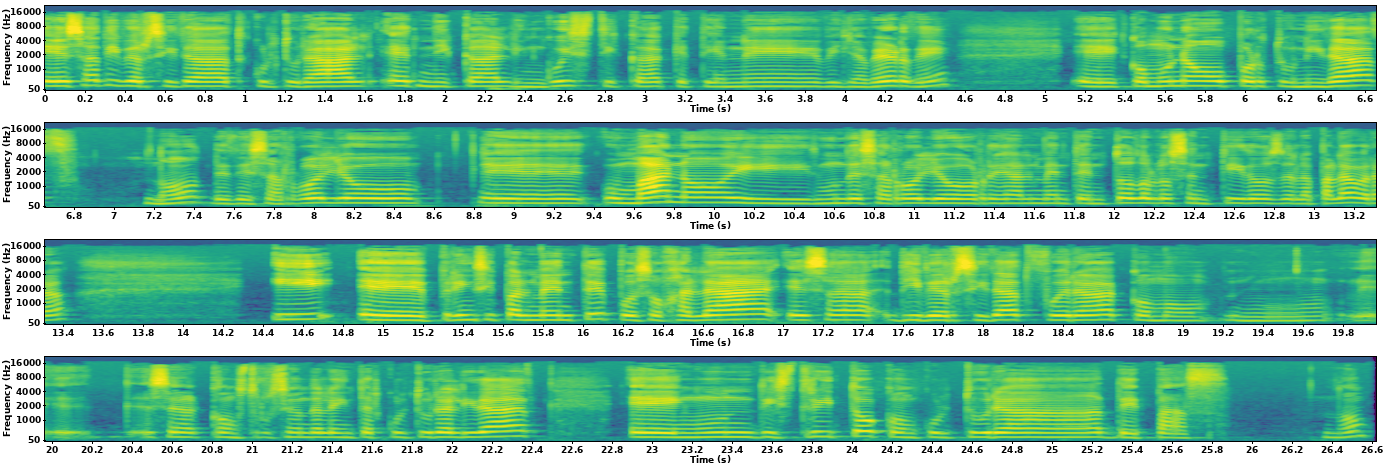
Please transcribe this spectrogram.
Esa diversidad cultural, étnica, lingüística que tiene Villaverde eh, como una oportunidad, ¿no? De desarrollo eh, humano y un desarrollo realmente en todos los sentidos de la palabra. Y eh, principalmente, pues ojalá esa diversidad fuera como mm, esa construcción de la interculturalidad en un distrito con cultura de paz, ¿no?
